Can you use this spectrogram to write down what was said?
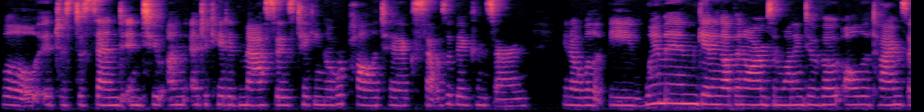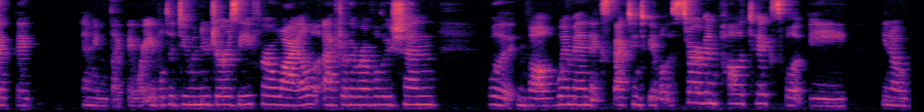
will it just descend into uneducated masses taking over politics? That was a big concern. You know, will it be women getting up in arms and wanting to vote all the times like they I mean, like they were able to do in New Jersey for a while after the revolution? Will it involve women expecting to be able to serve in politics? Will it be, you know,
